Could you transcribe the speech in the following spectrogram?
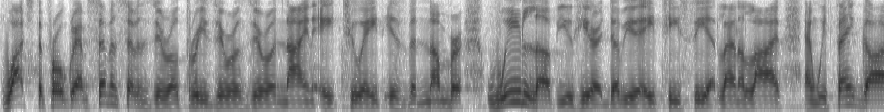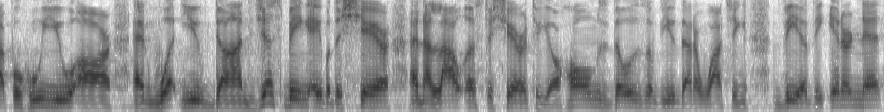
watch the program. 770-300-9828 is the number. We love you here at WATC Atlanta Live, and we thank God for who you are and what you've done. Just being able to share and allow us to share it to your homes. Those of you that are watching via the internet,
